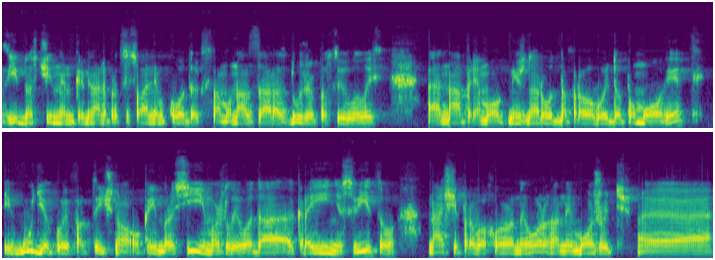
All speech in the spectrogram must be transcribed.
згідно з чинним кримінально-процесуальним кодексом у нас зараз дуже посилились е, напрямок міжнародно-правової допомоги, і в будь-якої фактично, окрім Росії, можливо, да країні світу, наші правоохоронні органи можуть. Е-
